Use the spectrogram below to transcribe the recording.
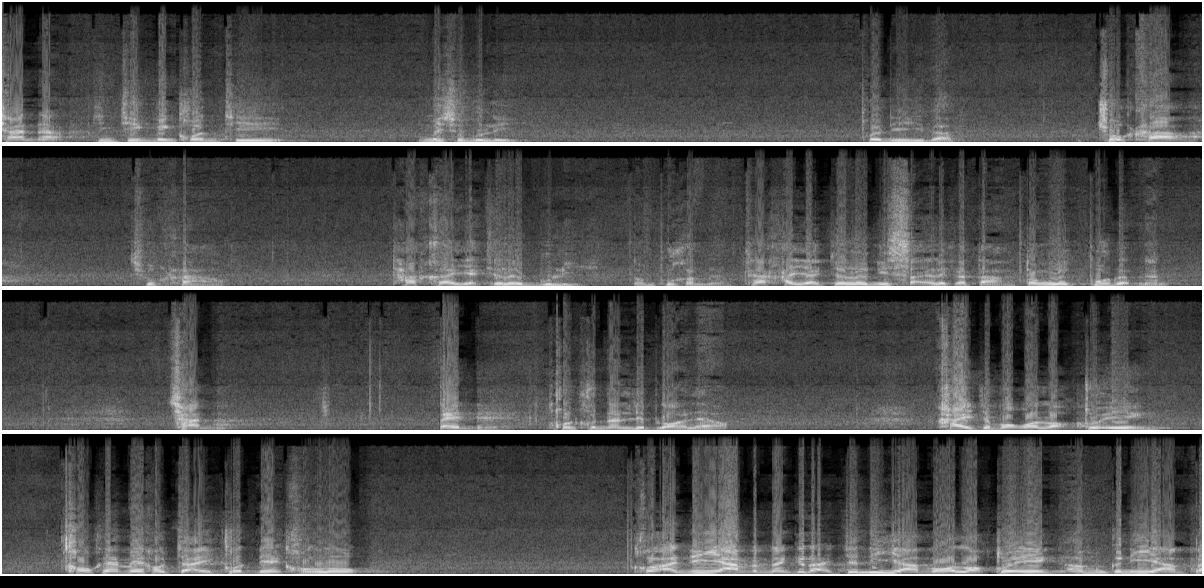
ฉันอะจริง ๆ เป็นคนที่ไม่สูบบุหรี่พอดีแบบชั่วคราว ชั่วคราว ถ้าใครอยากจะเลิกบุหรี่ต้องพูดคำนั้น ถ้าใครอยากจะเลิกนิสัยอะไรก็ตาม ต้องเลิกพูดแบบนั้น ฉันเป็นคนคนนั้นเรียบร้อยแล้ว ใครจะบอกว่าหลอกตัวเอง เขาแค่ไม่เข้าใจกฎเนี้ยของโลกเขาอันนิยามแบบนั้นก็ได้จะนิยามบอกว่าหลอกตัวเองอะมึงก็นิยามไป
